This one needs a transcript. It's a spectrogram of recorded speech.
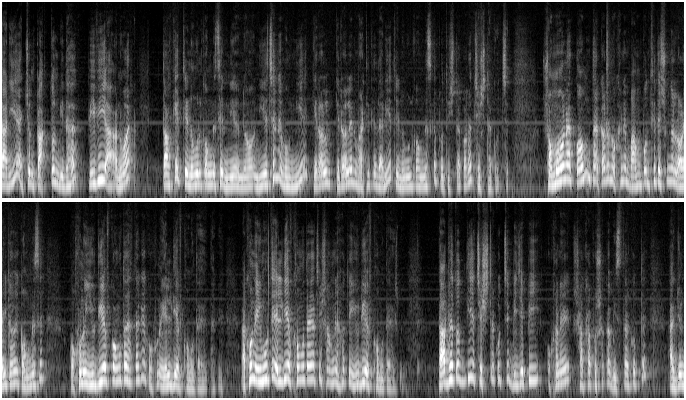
দাঁড়িয়ে একজন প্রাক্তন বিধায়ক পিভি আনোয়ার তাকে তৃণমূল কংগ্রেসের নিয়েছেন এবং নিয়ে কেরল, কেরলের মাটিতে দাঁড়িয়ে তৃণমূল কংগ্রেসকে প্রতিষ্ঠা করার চেষ্টা করছে। সম্ভাবনা কম, তার কারণ ওখানে বামপন্থীদের সঙ্গে লড়াইটা হয় কংগ্রেসের। কখনো ইউডিএফ ক্ষমতায় থাকে, কখনো এলডিএফ ক্ষমতায় থাকে। এখন এই মুহূর্তে এলডিএফ ক্ষমতায় আছে, সামনে হয়তো ইউডিএফ ক্ষমতায় আসবে। তার ভেতর দিয়ে চেষ্টা করছে বিজেপি ওখানে শাখা প্রশাখা বিস্তার করতে। একজন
